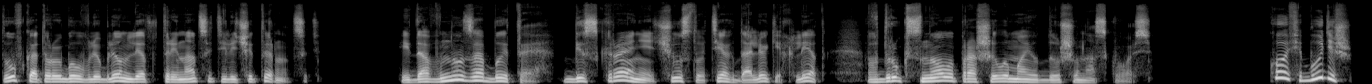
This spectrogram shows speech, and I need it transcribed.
ту, в которую был влюблен лет в 13 или 14. И давно забытое, бескрайнее чувство тех далеких лет вдруг снова прошило мою душу насквозь. «Кофе будешь?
